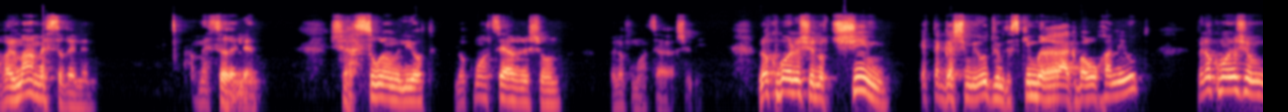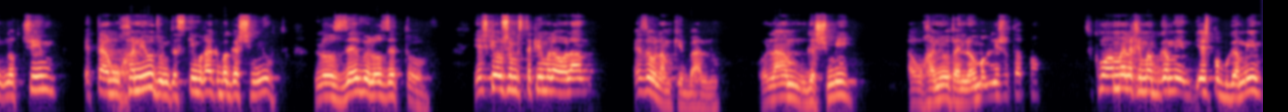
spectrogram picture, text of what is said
אבל מה המסר אלינו? המסר אלינו, שאסור לנו להיות לא כמו הצייר הראשון ולא כמו הצייר השני. לא כמו אלה שנוטשים את הגשמיות ומתעסקים רק ברוחניות, ולא כמו אלה שנוטשים את הרוחניות ומתעסקים רק בגשמיות. לא זה ולא זה טוב. יש כאלו שמסתכלים על העולם, איזה עולם קיבלנו? עולם גשמי, הרוחניות, אני לא מרגיש אותה פה? זה כמו המלך עם הפגמים, יש פה פגמים,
